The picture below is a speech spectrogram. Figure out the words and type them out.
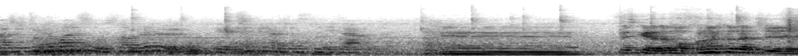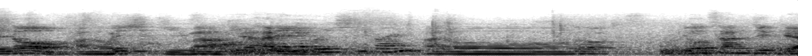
아주 훌륭한 소설을 예, 집필하셨습니다. え、ですけれどもこの人たちのあの意識はやはりあのその43事件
